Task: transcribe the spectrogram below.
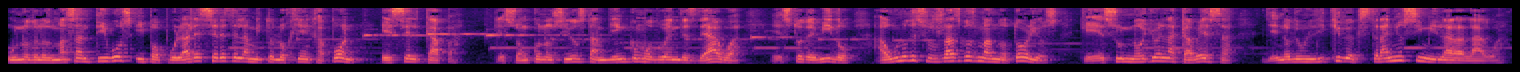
Uno de los más antiguos y populares seres de la mitología en Japón es el Kappa, que son conocidos también como duendes de agua, esto debido a uno de sus rasgos más notorios, que es un hoyo en la cabeza lleno de un líquido extraño similar al agua.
